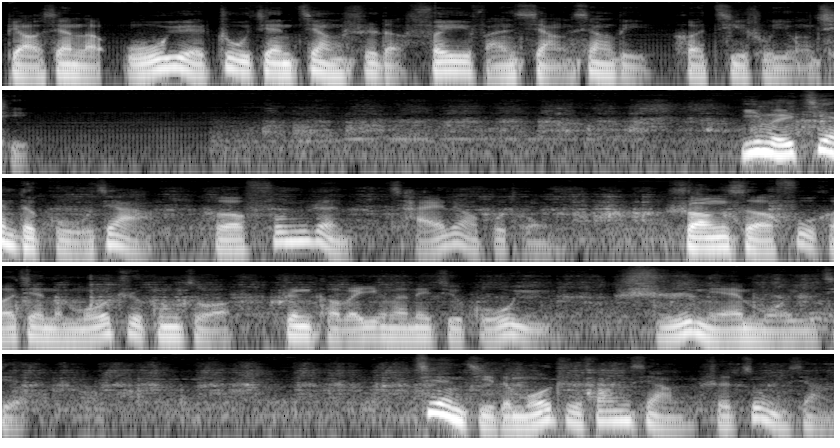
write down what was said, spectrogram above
表现了吴越铸剑匠师的非凡想象力和技术勇气。因为剑的骨架和锋刃材料不同，双色复合剑的磨制工作真可谓应了那句古语：“十年磨一剑。”剑脊的磨制方向是纵向的，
